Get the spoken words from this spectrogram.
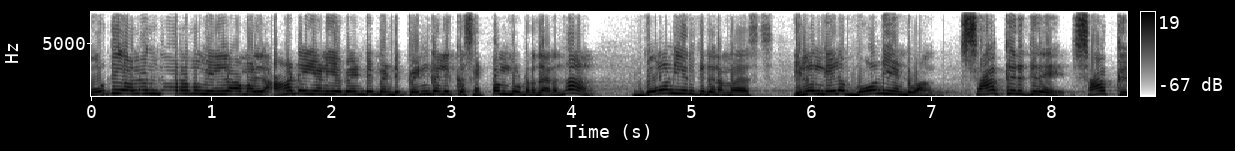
ஒரு அலங்காரமும் இல்லாமல் ஆடை அணிய வேண்டும் என்று பெண்களுக்கு சட்டம் போடுறதா இருந்தா கோணி இருக்குது நம்ம இலங்கையில கோணி என்றுவாங்க சாக்கு இருக்குதே சாக்கு.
